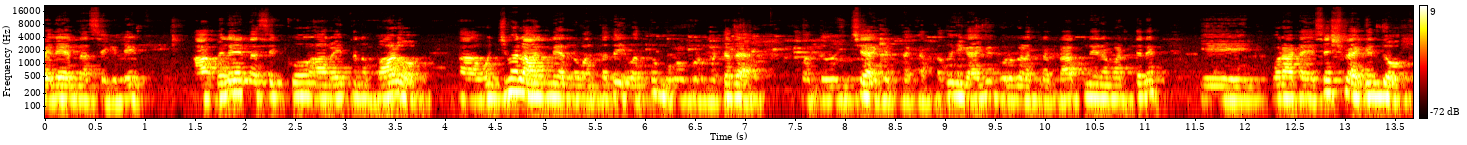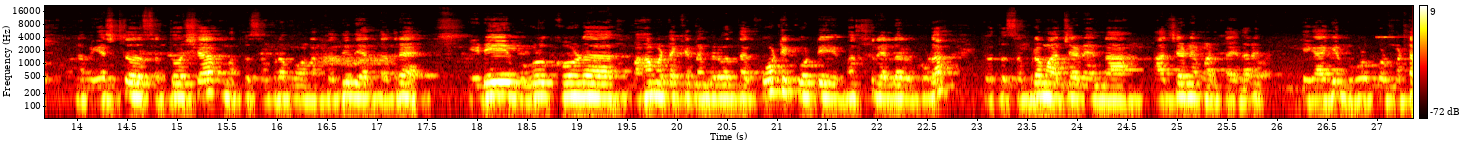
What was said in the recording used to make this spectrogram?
ಬೆಲೆಯನ್ನು ಸಿಗಲಿ. ಆ ಬೆಲೆಯನ್ನು ಸಿಕ್ಕು, ಆ ರೈತನ ಬಾಳು ಉಜ್ವಲ ಆಗಲಿ ಅನ್ನುವಂಥದ್ದು ಇವತ್ತು ಮುಗುಳ್ಕೋಡು ಮಠದ ಒಂದು ಇಚ್ಛೆ ಆಗಿರ್ತಕ್ಕಂಥದ್ದು. ಹೀಗಾಗಿ ಗುರುಗಳ ಹತ್ರ ಪ್ರಾರ್ಥನೆಯನ್ನು ಮಾಡ್ತೇನೆ. ಈ ಹೋರಾಟ ಯಶಸ್ವಿಯಾಗಿದ್ದು ನಮಗೆ ಎಷ್ಟು ಸಂತೋಷ ಮತ್ತು ಸಂಭ್ರಮವನ್ನು ತಂದಿದೆ ಅಂತಂದರೆ, ಇಡೀ ಮುಗುಳ್ಕೋಡ ಮಹಾಮಠಕ್ಕೆ ನಂಬಿರುವಂಥ ಕೋಟಿ ಕೋಟಿ ಭಕ್ತರೆಲ್ಲರೂ ಕೂಡ ಇವತ್ತು ಸಂಭ್ರಮ ಆಚರಣೆಯನ್ನು ಆಚರಣೆ ಮಾಡ್ತಾ ಇದ್ದಾರೆ. ಹೀಗಾಗಿ ಮುಗುಳ್ಕೋಡ್ ಮಠ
